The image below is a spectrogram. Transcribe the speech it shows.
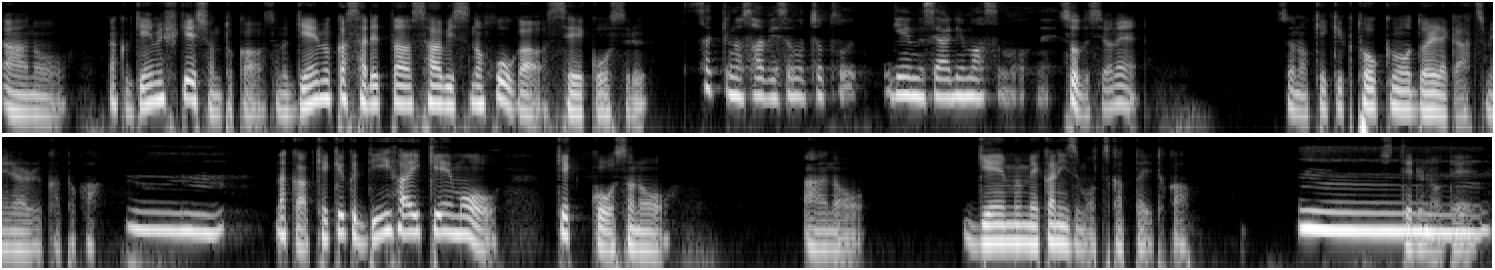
あの、なんかゲーミフィケーションとか、そのゲーム化されたサービスの方が成功する。さっきのサービスもちょっとゲーム性ありますもんね。そうですよね。その結局トークンをどれだけ集められるかとか。うーん。なんか結局 DeFi 系も結構その、あの、ゲームメカニズムを使ったりとか。してるので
